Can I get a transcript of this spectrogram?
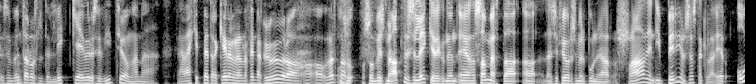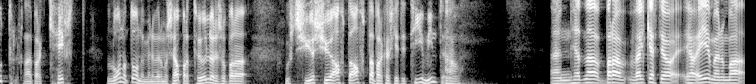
þessum undanúslitum liggja yfir þessu vítjóum þannig að það er ekkit betra að gera en að finna glöfur á, á, á og vörnum svo, og svo finnst mér allir þessi leikir veginn eiga það sammert að, að þessi fjóri sem eru búinir að hraðin í byrjun sérstaklega er ótrúlur það er bara keirt lón og dónum. En við erum að sjá bara tölur eins og bara úst, 7, 7, 8, 8 bara kannski til 10 mínútur. En hérna bara velgert hjá, hjá eiginmennum að,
